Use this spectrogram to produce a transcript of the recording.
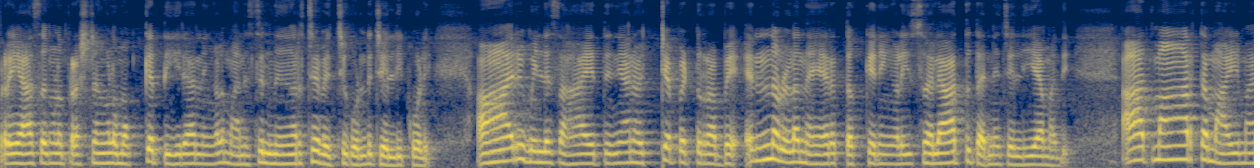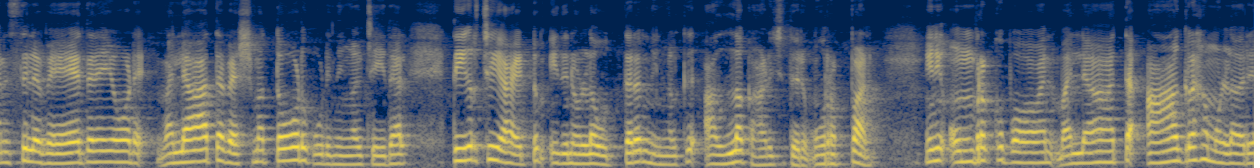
പ്രയാസങ്ങളും പ്രശ്നങ്ങളും ഒക്കെ തീരാൻ നിങ്ങൾ മനസ്സിൽ നേർച്ച വെച്ചുകൊണ്ട് ചൊല്ലിക്കോളി. ആരുമില്ല സഹായത്തിന്. ഞാൻ ഒറ്റപ്പെട്ടു റബ്ബെ. എന്നുള്ള നേരത്തൊക്കെ നിങ്ങൾ ഈ സ്വലാത്ത് തന്നെ ചൊല്ലിയാൽ മതി. ആത്മാർത്ഥമായി മനസ്സിലെ വേദനയോടെ വല്ലാത്ത വിഷമത്തോടു കൂടി നിങ്ങൾ ചെയ്താൽ തീർച്ചയായിട്ടും ഇതിനുള്ള ഉത്തരം നിങ്ങൾക്ക് അള്ള കാണിച്ചു തരും. ഉറപ്പാണ്. ഇനി ഉംറക്ക് പോകാൻ വല്ലാത്ത ആഗ്രഹമുള്ള ഒരു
